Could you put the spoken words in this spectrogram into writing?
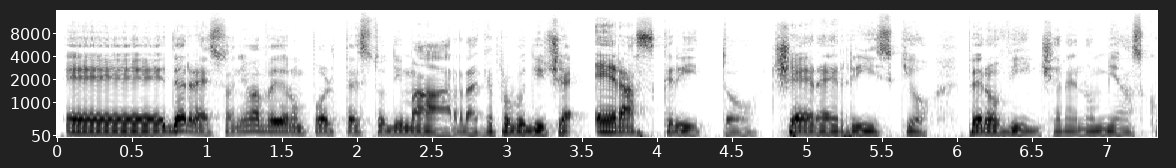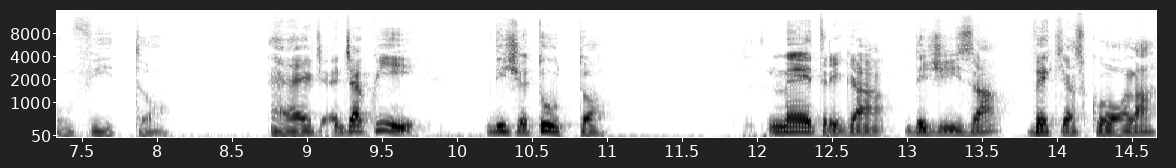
E del resto andiamo a vedere un po' il testo di Marra che proprio dice era scritto, c'era il rischio, però vincere non mi ha sconfitto. Eh, già qui dice tutto. Metrica decisa, vecchia scuola,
